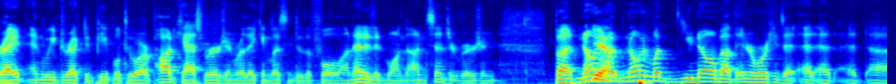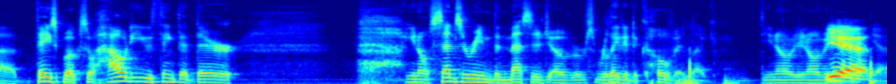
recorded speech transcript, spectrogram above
right? And we directed people to our podcast version where they can listen to the full unedited one, the uncensored version. But knowing Yeah. what knowing what you know about the inner workings at at, at, at uh, Facebook, so how do you think that they're, you know, censoring the message of related to COVID? Like, do you know? Do you know? Of any, Yeah. yeah,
